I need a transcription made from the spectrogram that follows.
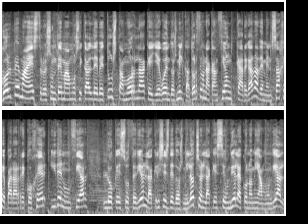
Golpe Maestro es un tema musical de Vetusta Morla que llegó en 2014, una canción cargada de mensaje para recoger y denunciar lo que sucedió en la crisis de 2008, en la que se hundió la economía mundial.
